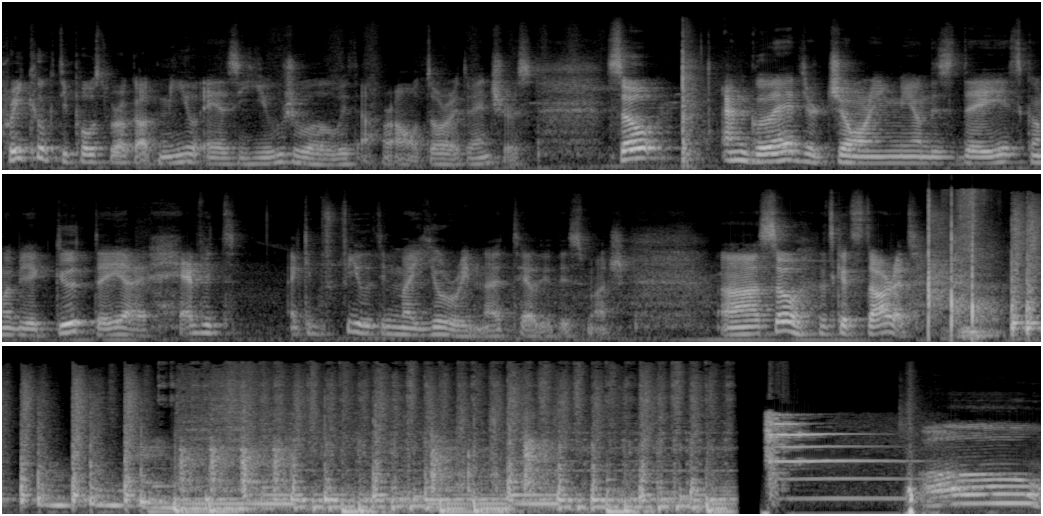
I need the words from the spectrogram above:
pre-cook the post-workout meal as usual with our outdoor adventures. So I'm glad you're joining me on this day. It's gonna be a good day. I have it I can feel it in my urine, I tell you this much. Uh, so, let's get started. Oh,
